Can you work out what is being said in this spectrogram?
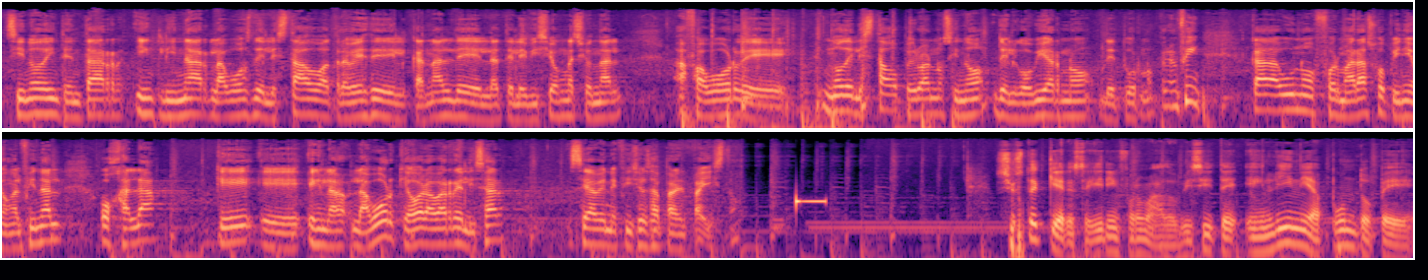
sino de intentar inclinar la voz del Estado a través del canal de la televisión nacional a favor de, no del Estado peruano, sino del gobierno de turno. Pero en fin, cada uno formará su opinión. Al final, ojalá que eh, en la labor que ahora va a realizar sea beneficiosa para el país. Si usted quiere seguir informado, visite enlinea.pe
